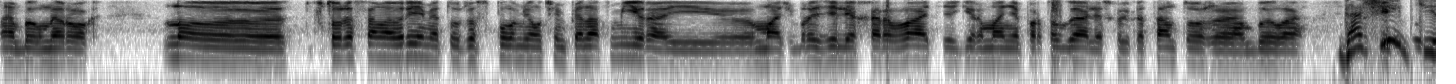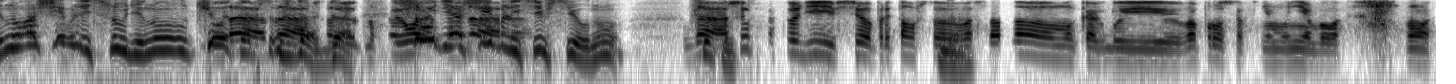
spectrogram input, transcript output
э, был нырок. Но э, в то же самое время тут же вспомнил чемпионат мира и э, матч Бразилия-Хорватия, Германия-Португалия, сколько там тоже было. Да ошибки, ну ошиблись судьи, ну что да, это обсуждать, да. да. Судьи да, ошиблись и все, ну. Да, ошибка судьи и все, при том, что да. в основном как бы и вопросов к нему не было. Вот.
